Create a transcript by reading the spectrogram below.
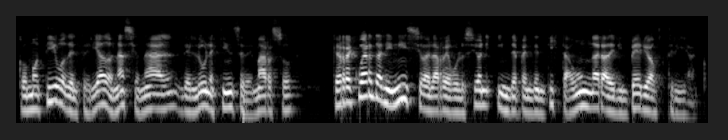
con motivo del feriado nacional del lunes 15 de marzo, que recuerda el inicio de la revolución independentista húngara del Imperio Austríaco.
